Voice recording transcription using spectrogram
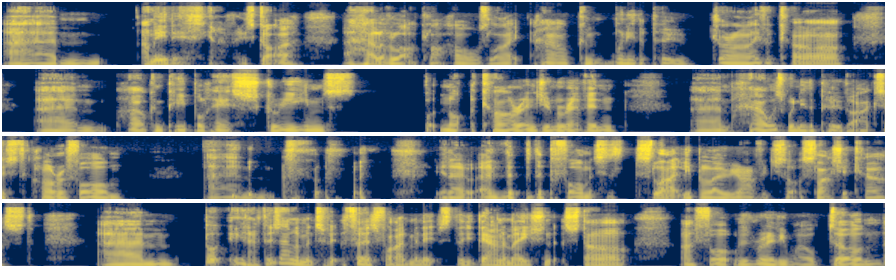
Um, I mean, it's you know, it's got a, a hell of a lot of plot holes. Like, how can Winnie the Pooh drive a car? Um, how can people hear screams but not the car engine revving? Um, how has Winnie the Pooh got access to chloroform? Um, you know, and the the performance is slightly below your average sort of slasher cast. Um, but you know, there's elements of it. The first five minutes, the, the animation at the start, I thought was really well done.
